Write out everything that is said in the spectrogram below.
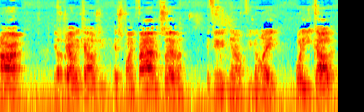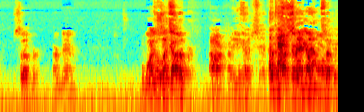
All right. If Jody calls you, it's between 5 and 7. If you, you know, if you're going to eat, what do you call it? Supper or dinner? What does oh, she call supper. It? All right, there you go. Okay. All right, there you go, supper.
